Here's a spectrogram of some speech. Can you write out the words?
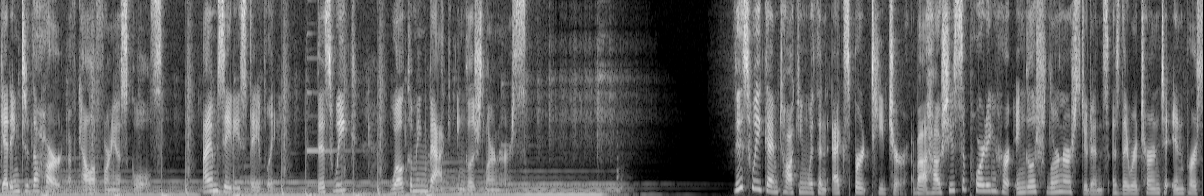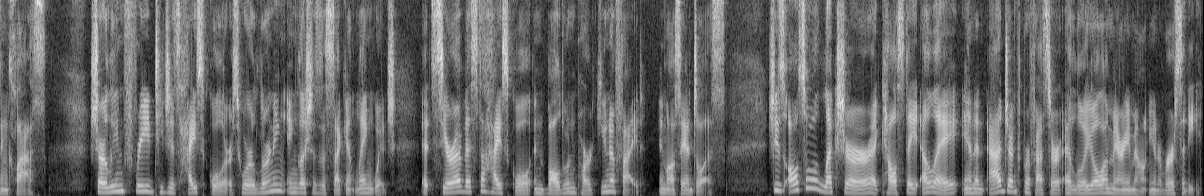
getting to the heart of California schools. I'm Zaidee Stavely. This week, welcoming back English learners. This week, I'm talking with an expert teacher about how she's supporting her English learner students as they return to in person class. Charlene Freed teaches high schoolers who are learning English as a second language at Sierra Vista High School in Baldwin Park Unified in Los Angeles. She's also a lecturer at Cal State LA and an adjunct professor at Loyola Marymount University.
